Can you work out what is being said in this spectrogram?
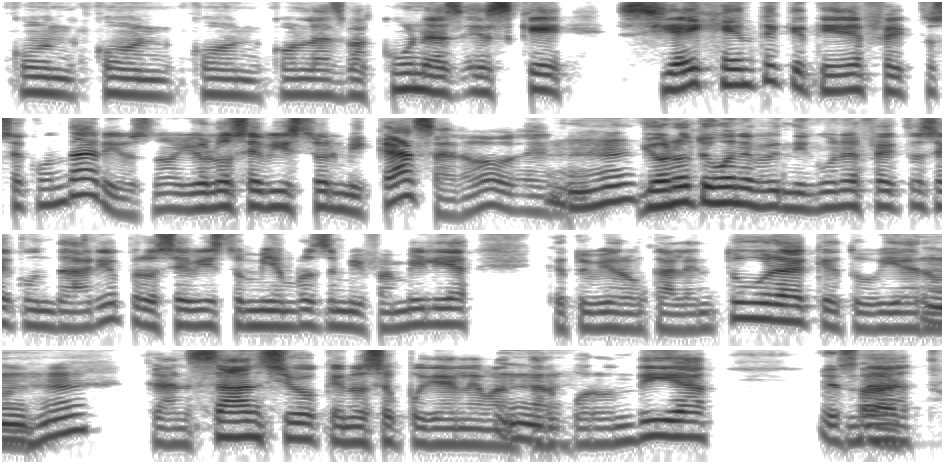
con, con, con, con, las vacunas es que si hay gente que tiene efectos secundarios, ¿no? Yo los he visto en mi casa, ¿no? Yo no tuve ningún efecto secundario, pero sí he visto miembros de mi familia que tuvieron calentura, que tuvieron cansancio, que no se podían levantar mm. por un día. Exacto.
